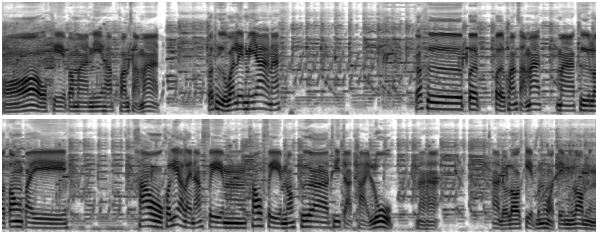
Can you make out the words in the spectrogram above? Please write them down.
อ๋อ โอเค ประมาณนี้ครับ ความสามารถ ก็ถือว่าเล่นไม่ยากนะ ก็คือเปิด เปิดความสามารถมาคือเราต้องไป เข้าเขาเรียกอะไรนะ เฟรมเข้าเฟรมเนาะเพื่อที่จะถ่ายรูปนะฮะอะเดี๋ยวรอเกตมันหัวเต็มอีกรอบหนึ่ง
